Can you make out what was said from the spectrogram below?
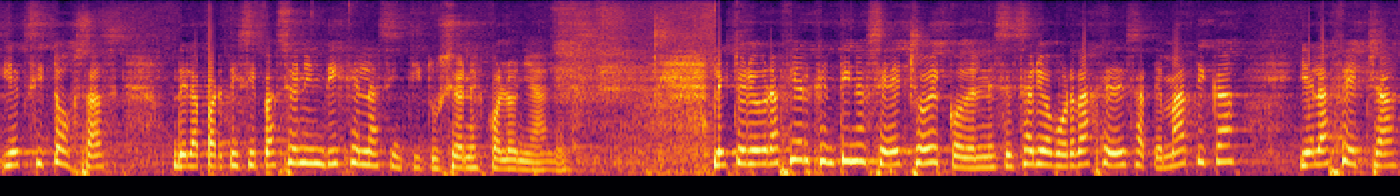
y exitosas de la participación indígena en las instituciones coloniales. La historiografía argentina se ha hecho eco del necesario abordaje de esa temática y a la fecha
